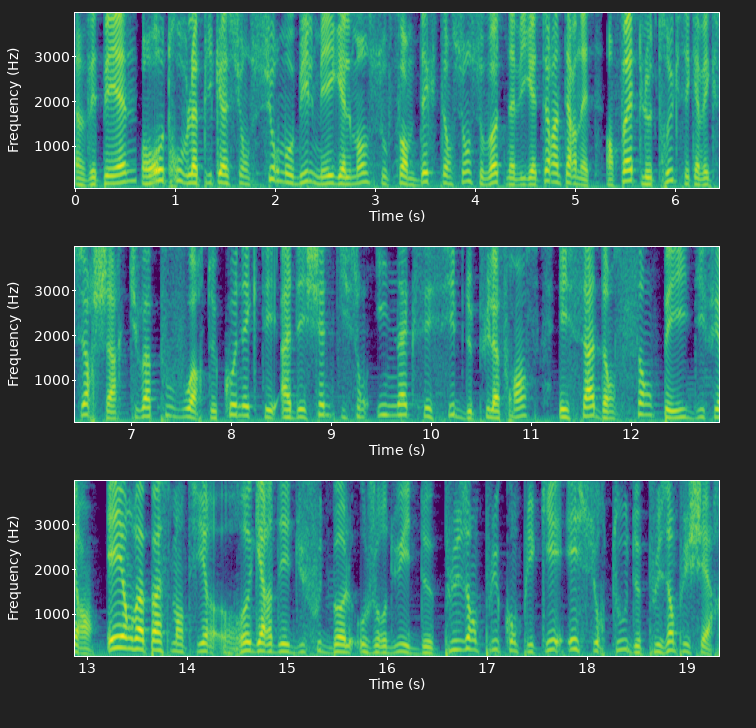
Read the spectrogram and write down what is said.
un VPN. On retrouve l'application sur mobile mais également sous forme d'extension sur votre navigateur internet. En fait, le truc c'est qu'avec Surfshark, tu vas pouvoir te connecter à des chaînes qui sont inaccessibles depuis la France et ça dans 100 pays différents. Et on va pas se mentir, regarder du football aujourd'hui est de plus en plus compliqué et surtout de plus en plus cher.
